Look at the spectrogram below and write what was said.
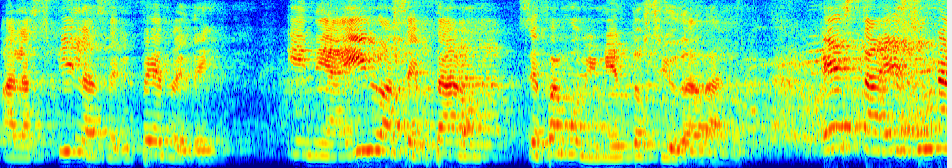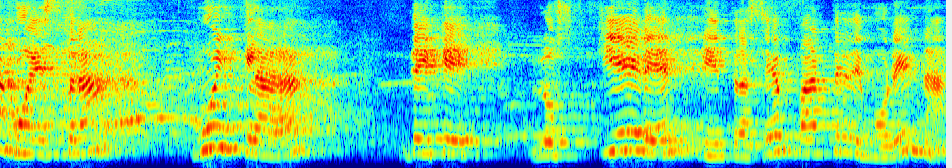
a las filas del PRD y ni ahí lo aceptaron, se fue a Movimiento Ciudadano. Esta es una muestra muy clara de que los quieren mientras sean parte de Morena,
